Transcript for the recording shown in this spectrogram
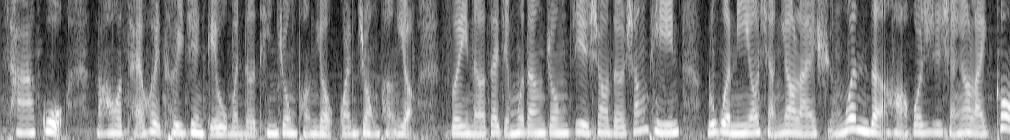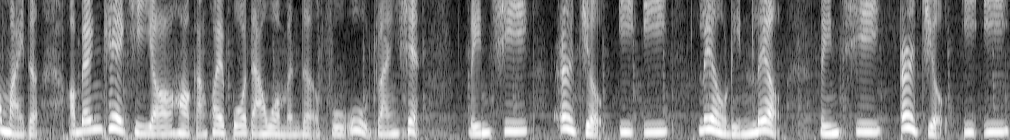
擦过，然后才会推荐给我们的听众朋友、观众朋友。所以呢，在节目当中介绍的商品，如果你有想要来询问的哈，或者是想要来购买的，哦，Bankcake 哦，哈，赶快拨打我们的服务专线零七二九一一六零六零七二九一一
